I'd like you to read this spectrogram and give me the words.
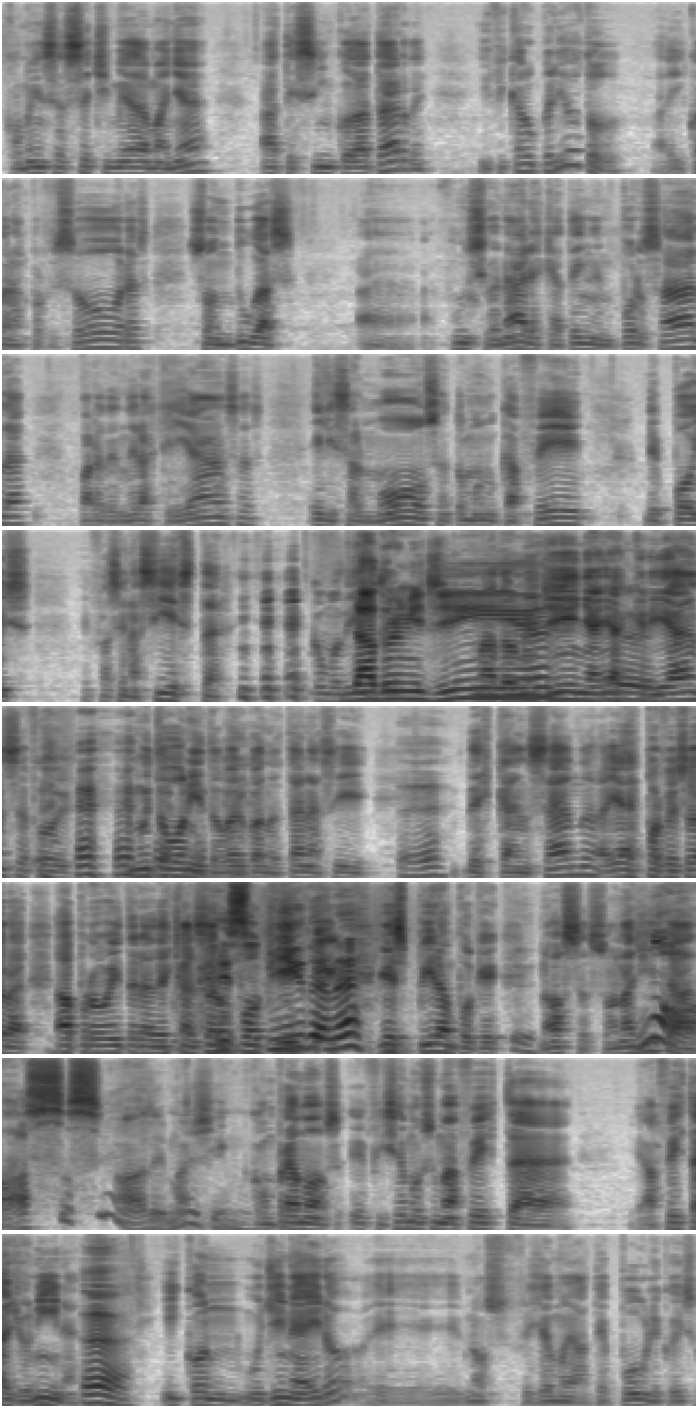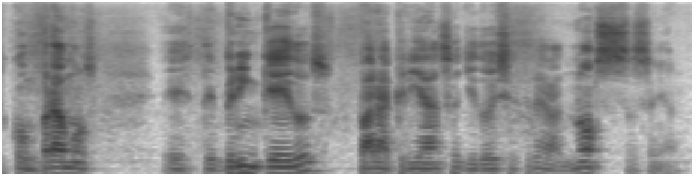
começa às sete e meia da manhã até cinco da tarde, e ficar o período todo. Aí com as professoras, são duas uh, funcionárias que atendem por sala para atender as crianças. Eles almoçam, tomam um café, depois fazem a siesta, como dizem. Dá dormidinha. Uma dormidinha, e as é. crianças, foi muito bonito ver quando estão assim, é. descansando, aí as professoras aproveitam a descansar Respira, um pouquinho, né? respiram, porque, nossa, são agitadas. Nossa senhora, imagina. Compramos, eh, fizemos uma festa a festa junina. É. E com o dinheiro, eh, nós fizemos até público isso, compramos este, brinquedos para crianças de dois estrelas. Nossa Senhora.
